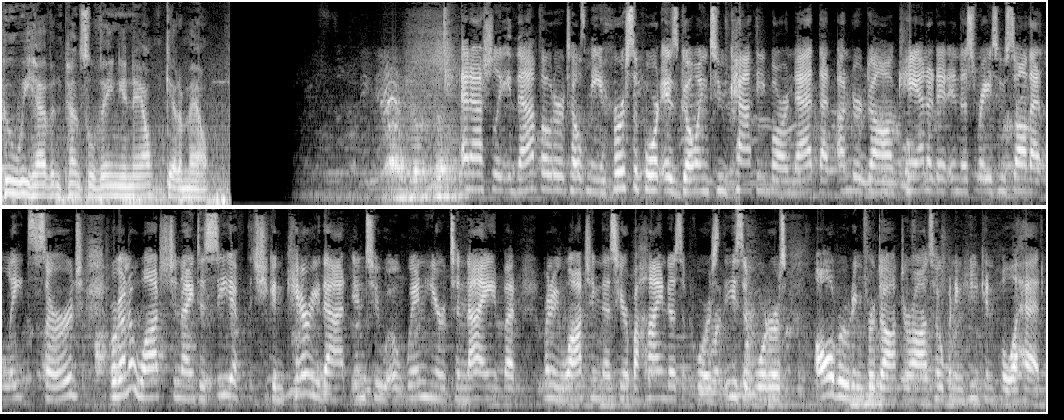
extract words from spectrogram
who we have in Pennsylvania now, get them out. And Ashley, that voter tells me her support is going to Kathy Barnette, that underdog candidate in this race who saw that late surge. We're going to watch tonight to see if she can carry that into a win here tonight. But we're going to be watching this here behind us, of course, these supporters all rooting for Dr. Oz, hoping he can pull ahead.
